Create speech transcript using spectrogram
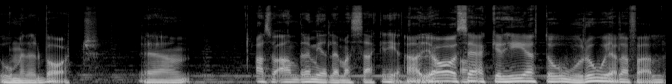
omedelbart. Ehm, alltså andra medlemmars säkerhet? Ja, ja, säkerhet och oro i alla fall.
